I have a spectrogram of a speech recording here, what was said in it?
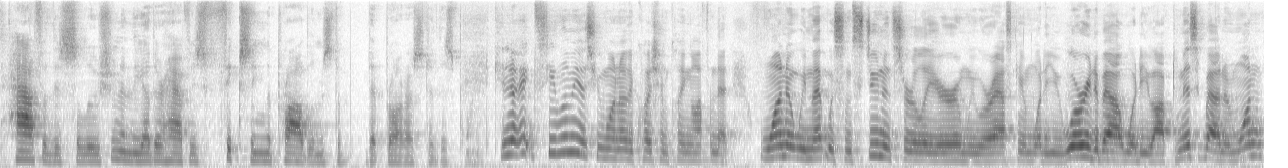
half of the solution, and the other half is fixing the problems to, that brought us to this point. Can I, Steve, let me ask you one other question playing off on that. One, we met with some students earlier and we were asking them, what are you worried about? What are you optimistic about? And one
